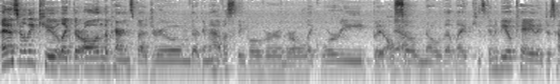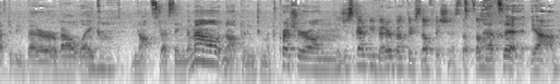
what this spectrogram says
And it's really cute. Like they're all in the parents' bedroom. They're gonna have a sleepover, and they're all like worried, but also know that like he's gonna be okay. They just have to be better about like not stressing them out, not putting too much pressure on They just got to be better about their selfishness. That's all. that's it, yeah.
